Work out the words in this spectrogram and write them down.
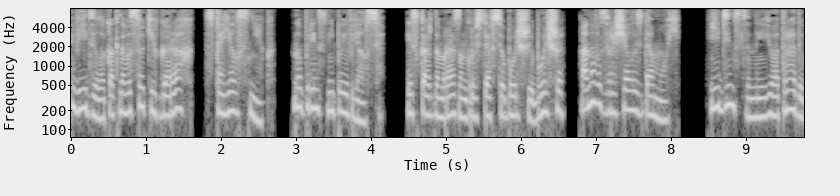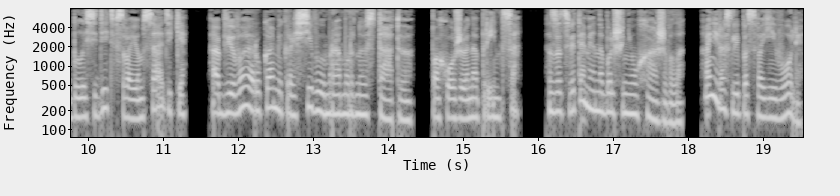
Видела, как на высоких горах стоял снег, но принц не появлялся. И с каждым разом, грустя все больше и больше, она возвращалась домой. Единственной ее отрадой было сидеть в своем садике, обвивая руками красивую мраморную статую, похожую на принца. За цветами она больше не ухаживала. Они росли по своей воле,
